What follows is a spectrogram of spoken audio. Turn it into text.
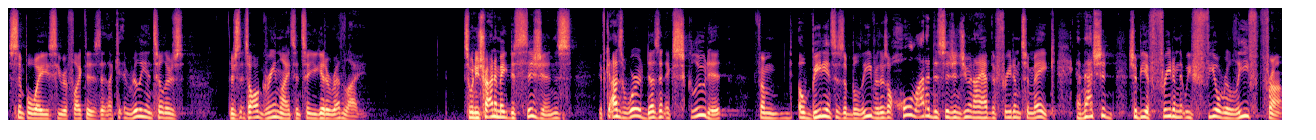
simple ways he reflected is that, like, really until there's, there's it's all green lights until you get a red light. So when you're trying to make decisions, if God's word doesn't exclude it from obedience as a believer, there's a whole lot of decisions you and I have the freedom to make. And that should, should be a freedom that we feel relief from.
